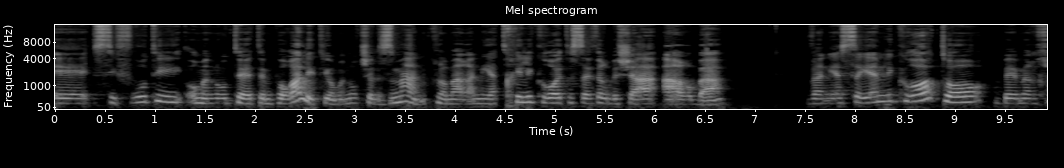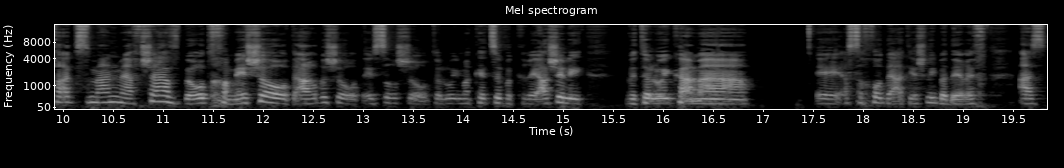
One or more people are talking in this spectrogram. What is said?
אה, ספרות היא אומנות אה, טמפורלית, היא אומנות של זמן, כלומר אני אתחיל לקרוא את הספר בשעה ארבע ואני אסיים לקרוא אותו במרחק זמן מעכשיו בעוד חמש שעות, ארבע שעות, עשר שעות, תלוי מה קצב הקריאה שלי ותלוי כמה אה, הסחות דעת יש לי בדרך. אז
